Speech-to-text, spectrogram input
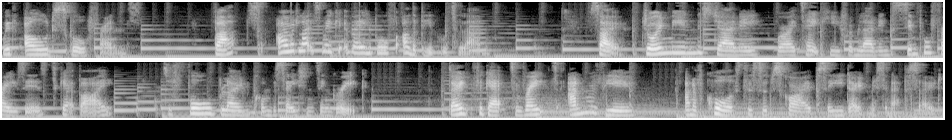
with old school friends but I would like to make it available for other people to learn. So, join me in this journey where I take you from learning simple phrases to get by to full blown conversations in Greek. Don't forget to rate and review, and of course, to subscribe so you don't miss an episode.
